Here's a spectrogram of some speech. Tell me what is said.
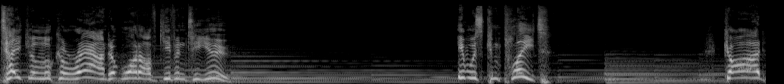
take a look around at what I've given to you. It was complete. God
